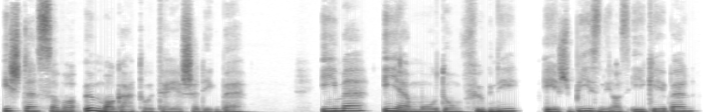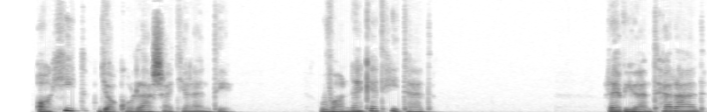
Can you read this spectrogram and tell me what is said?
Isten szava önmagától teljesedik be. Íme ilyen módon függni és bízni az ígében a hit gyakorlását jelenti. Van neked hited? Review and Herald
